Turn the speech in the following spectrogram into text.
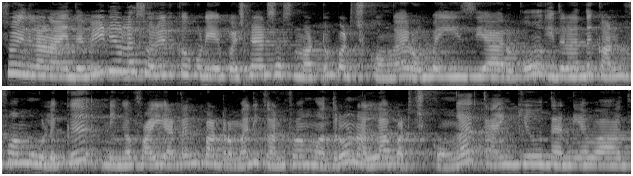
ஸோ இதில் நான் இந்த வீடியோவில் சொல்லியிருக்கக்கூடிய கொஷின் ஆன்சர்ஸ் மட்டும் படிச்சுக்கோங்க. ரொம்ப ஈஸியாக இருக்கும். இதில் வந்து கன்ஃபார்ம் உங்களுக்கு நீங்கள் ஃபைவ் அட்டன் பண்ணுற மாதிரி கன்ஃபார்ம் வந்துடும் நல்லா படிச்சுக்கோங்க. தேங்க்யூ தன்யவாத்.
